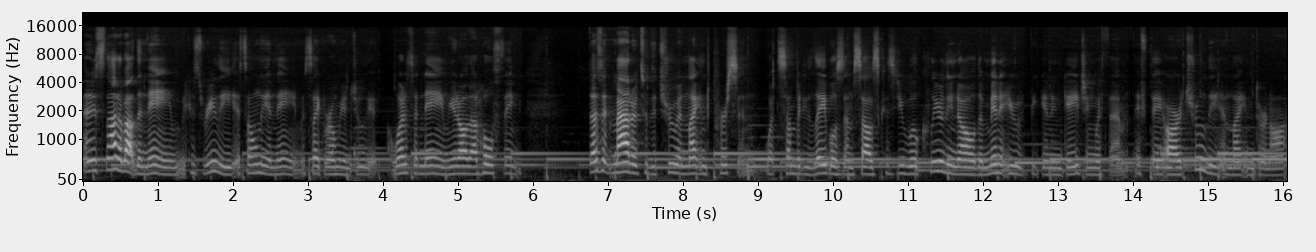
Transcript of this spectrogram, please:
And it's not about the name because really it's only a name. It's like Romeo and Juliet. What is a name? You know, that whole thing. Doesn't matter to the true enlightened person what somebody labels themselves because you will clearly know the minute you begin engaging with them if they are truly enlightened or not.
